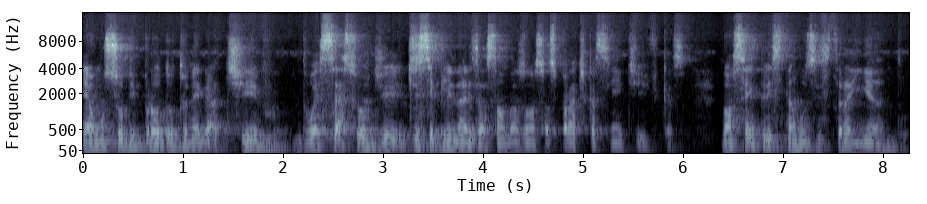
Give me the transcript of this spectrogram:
é um subproduto negativo do excesso de disciplinarização das nossas práticas científicas. Nós sempre estamos estranhando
